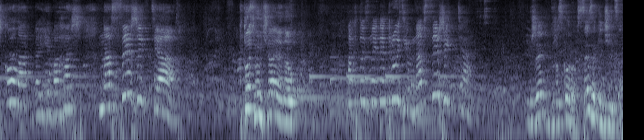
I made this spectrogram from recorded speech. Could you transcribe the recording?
Школа дає багаж на все життя. Хтось вивчає науку. А хтось знайде друзів на все життя. І вже дуже скоро все закінчиться.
